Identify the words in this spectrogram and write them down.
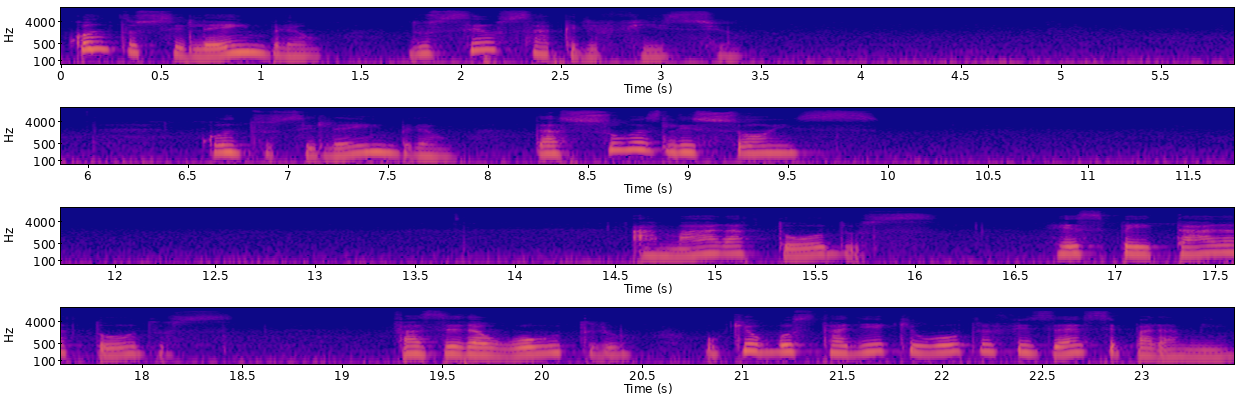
Quantos se lembram do seu sacrifício? Quantos se lembram das suas lições? Amar a todos, respeitar a todos, fazer ao outro o que eu gostaria que o outro fizesse para mim.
